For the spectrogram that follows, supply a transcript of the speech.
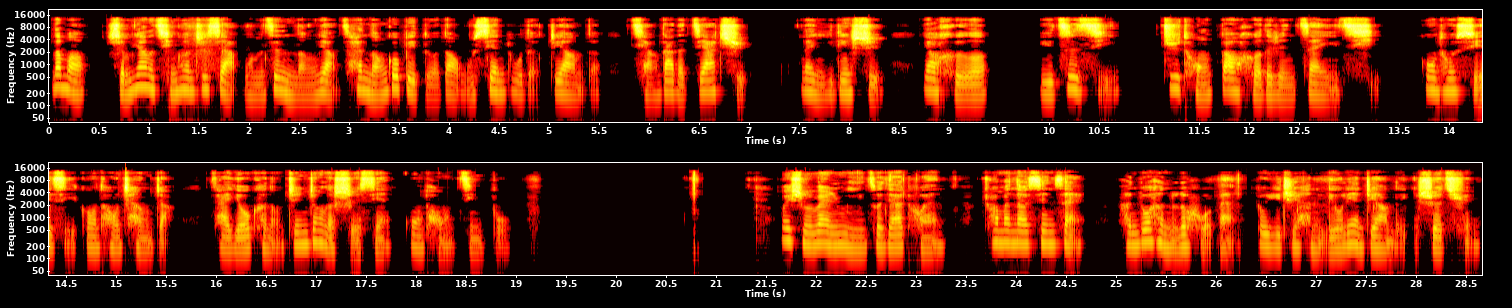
那么，什么样的情况之下，我们自己的能量才能够被得到无限度的这样的强大的加持？那一定是要和与自己志同道合的人在一起，共同学习，共同成长。才有可能真正的实现共同进步。为什么万人迷作家团创办到现在，很多很多的伙伴都一直很留恋这样的一个社群，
